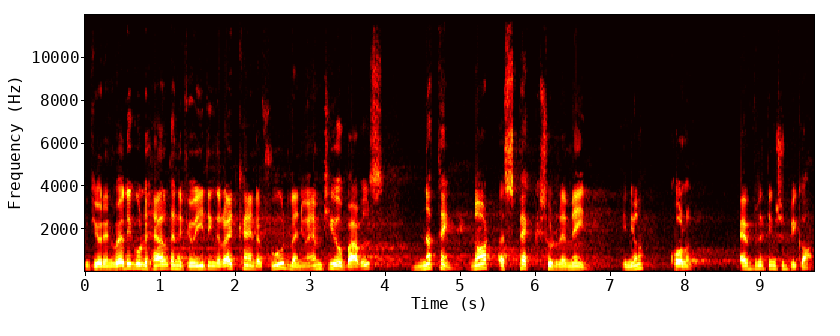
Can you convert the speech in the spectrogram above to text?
if you're in very good health and if you're eating the right kind of food, when you empty your bowels, nothing, not a speck should remain in your colon. Everything should be gone.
